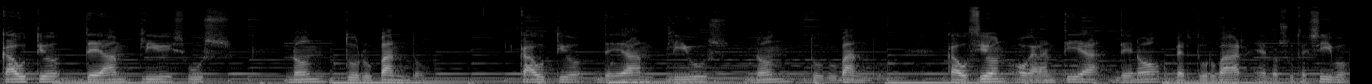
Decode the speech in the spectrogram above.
Cautio de amplius non turbando. Cautio de amplius non turbando. Caución o garantía de no perturbar en lo sucesivo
